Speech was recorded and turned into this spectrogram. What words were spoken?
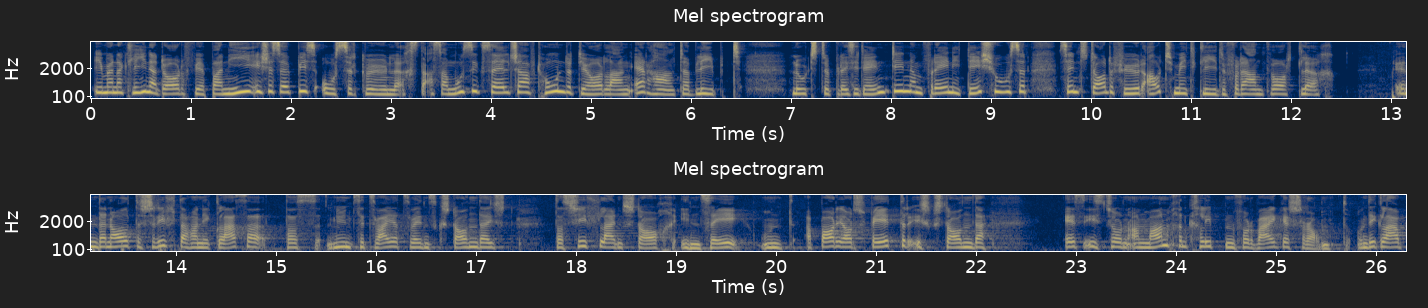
In einem kleinen Dorf wie Bani ist es etwas Außergewöhnliches, dass eine Musikgesellschaft 100 Jahre lang erhalten bleibt. Laut der Präsidentin, Vreni Tischhauser, sind dafür auch die Mitglieder verantwortlich. In den alten Schriften habe ich gelesen, dass 1922 gestanden ist, das Schifflein stach in See. Und ein paar Jahre später ist gestanden, es ist schon an manchen Klippen vorbeigeschrammt. Und ich glaube,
